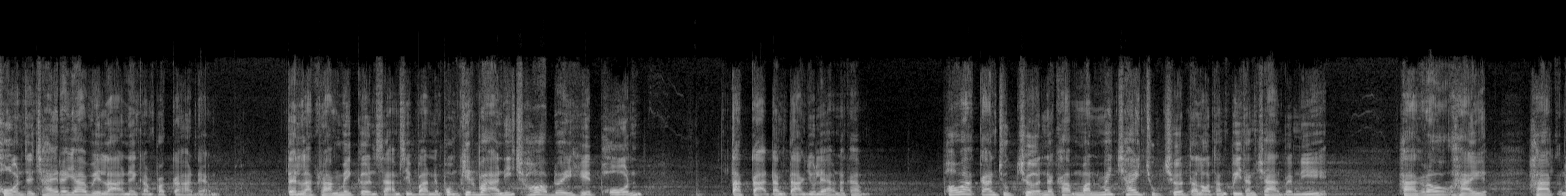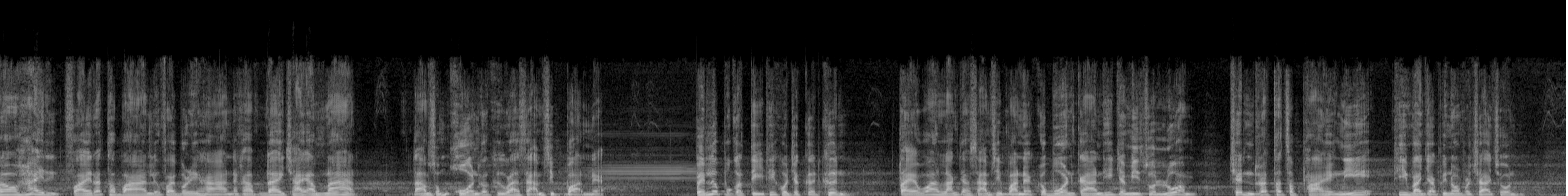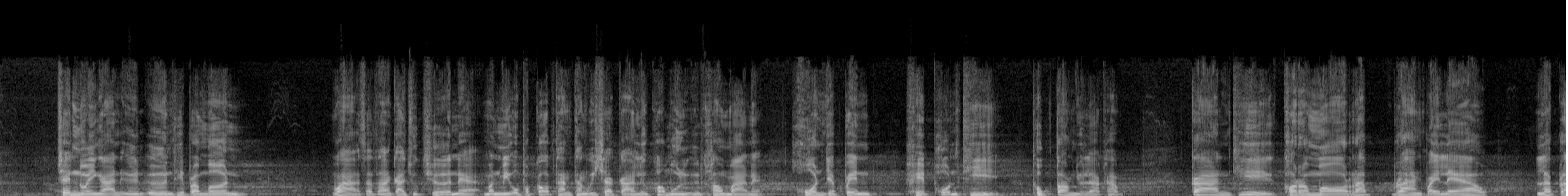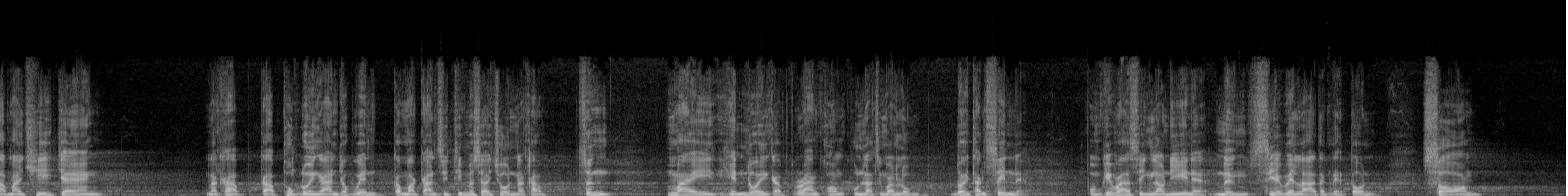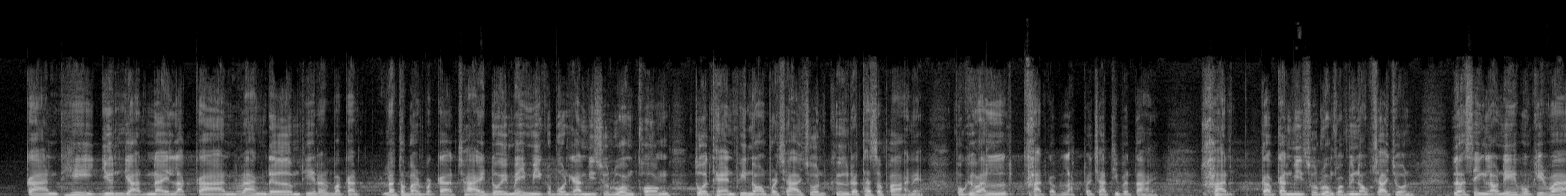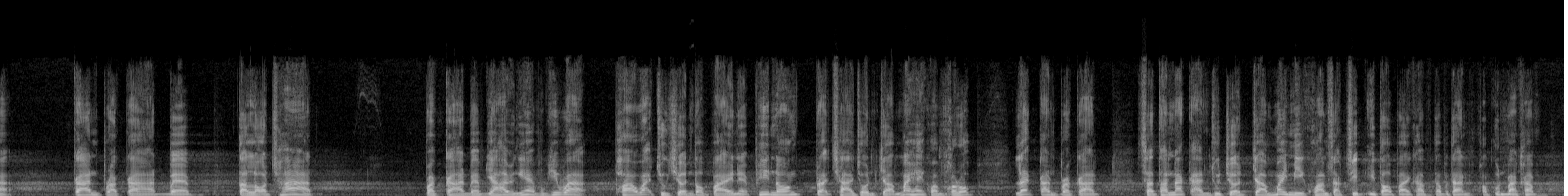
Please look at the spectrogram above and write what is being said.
ควรจะใช้ระยะเวลาในการประกาศเนี่ยแต่ละครั้งไม่เกิน 30 วันเนี่ยผมคิดว่าอันนี้ชอบด้วยเหตุผลตรกกะต่างๆอยู่แล้วนะครับ เพราะว่าการฉุกเฉินนะครับ มันไม่ใช่ฉุกเฉินตลอดทั้งปีทั้งชาติแบบนี้ หากเราให้หากเราให้ฝ่ายรัฐบาลหรือฝ่ายบริหารนะครับ ได้ใช้อำนาจตามสมควรก็คือว่า 30 วันเนี่ยเป็นเรื่องปกติที่ควรจะเกิดขึ้น แต่ว่าหลังจาก 30 วันเนี่ยกระบวนการที่จะมีส่วนร่วม เช่น รัฐสภาแห่งนี้ ที่มาจากพี่น้องประชาชน เช่นหน่วยงานอื่น ๆ ที่ประเมินว่าสถานการณ์ฉุกเฉินเนี่ยมันมีองค์ประกอบทั้งทางวิชาการหรือข้อมูลอื่นเข้ามาเนี่ยควรจะเป็นเหตุผลที่ถูกต้องอยู่แล้วครับ การที่คอรมอรับร่างไปแล้ว แล้วกลับมาชี้แจงนะครับกับทุกหน่วยงานยกเว้นกรรมการสิทธิมนุษยชนนะครับ ซึ่งไม่เห็นด้วยกับร่างของคุณรังสิมันต์โรมด้วยทั้งสิ้นเนี่ย ผมคิดว่าสิ่งเหล่านี้เนี่ยหนึ่งเสียเวลาตั้งแต่ต้นสองการที่ยืนหยัดในหลักการร่างเดิมที่รัฐบาลรัฐบาลประกาศใช้ โดยไม่มีกระบวนการมีส่วนร่วมของตัวแทนพี่น้องประชาชน คือรัฐสภาเนี่ยผมคิดว่าขัดกับหลักประชาธิปไตยขัดกับการมีส่วนร่วมของพี่น้องประชาชน แล้วสิ่งเหล่านี้ผมคิดว่าการประกาศแบบตลอดชาติ ประกาศแบบยาวอย่างเงี้ยผมคิดว่า ภาวะฉุกเฉินต่อไปเนี่ยพี่น้องประชาชนจะไม่ให้ความเคารพ และการประกาศสถานการณ์ฉุกเฉินจะไม่มีความศักดิ์สิทธิ์อีกต่อไปครับท่านประธานขอบคุณมากครับ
